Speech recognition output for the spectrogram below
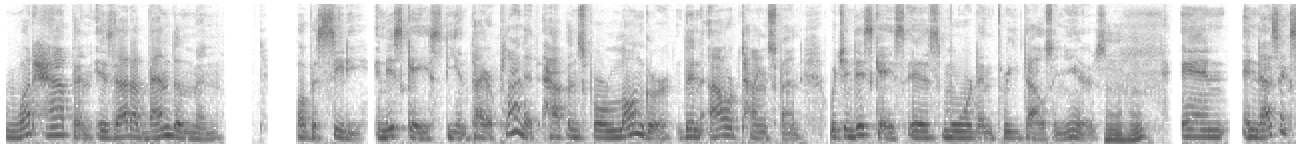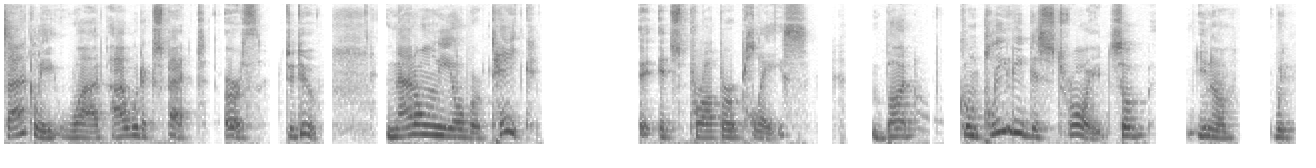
what happened is that abandonment of a city in this case the entire planet happens for longer than our time span which in this case is more than 3000 years. Hmm and and that's exactly what I would expect Earth to do. Not only overtake its proper place, but completely destroyed. So, you know, with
